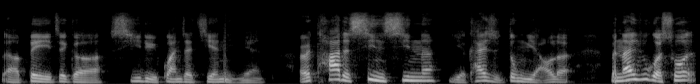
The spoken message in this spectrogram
呃，被这个希律关在监里面，而他的信心呢，也开始动摇了。本来如果说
